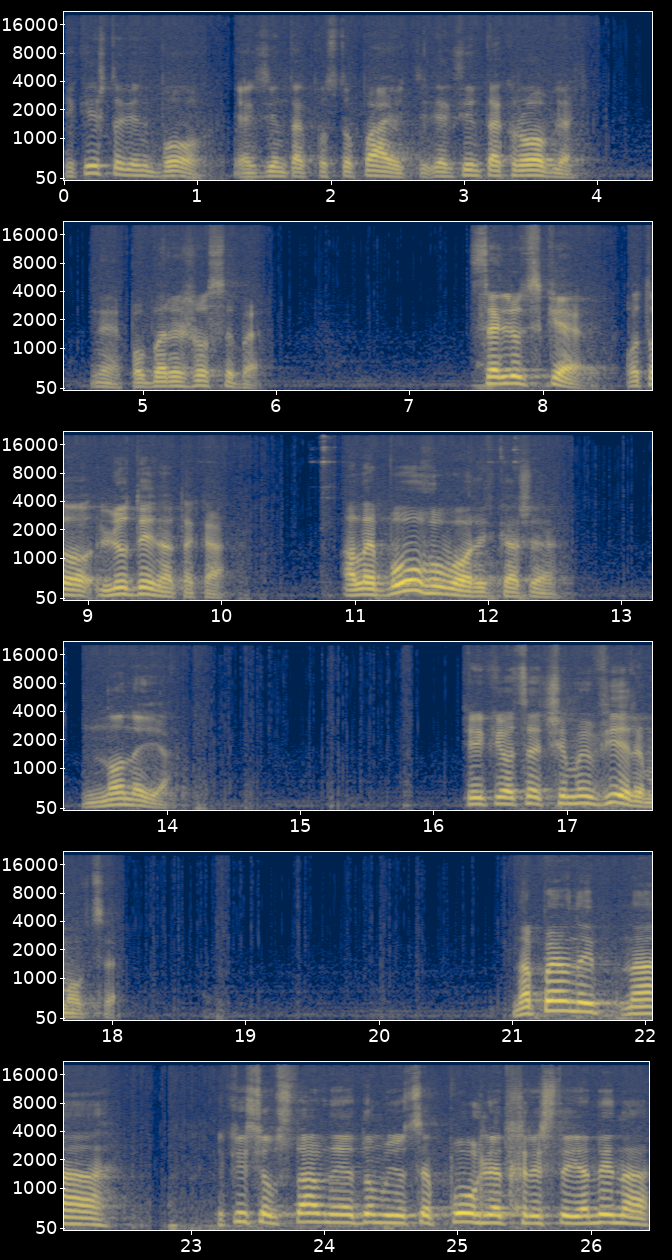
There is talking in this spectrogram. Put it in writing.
який ж то він Бог, як з ним так поступають, як з ним так роблять. Не, побережу себе. Це людське, ото людина така. Але Бог говорить, каже, но не я. Тільки оце, чи ми віримо в це? На певний, на якісь обставини, я думаю, це погляд християнина.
